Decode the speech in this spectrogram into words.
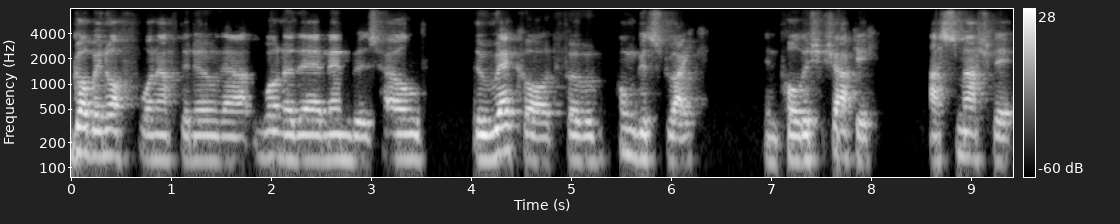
gobbing off one afternoon that one of their members held the record for a hunger strike in Pul-e-Charkhi. I smashed it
